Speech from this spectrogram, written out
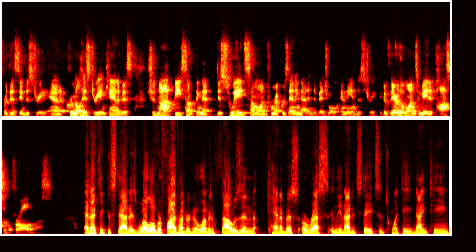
for this industry. And a criminal history in cannabis should not be something that dissuades someone from representing that individual in the industry because they're the ones who made it possible for all of us. And I think the stat is well over 511,000 cannabis arrests in the United States in 2019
